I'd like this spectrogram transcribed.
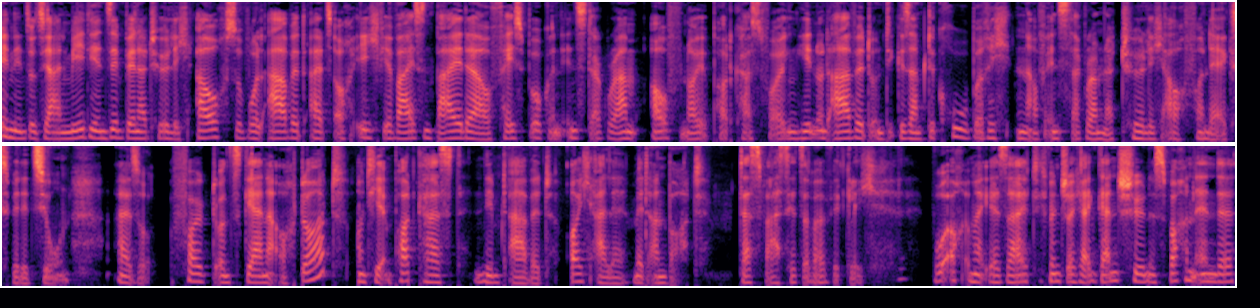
In den sozialen Medien sind wir natürlich auch, sowohl Arvid als auch ich. Wir weisen beide auf Facebook und Instagram auf neue Podcast-Folgen hin und Arvid und die gesamte Crew berichten auf Instagram natürlich auch von der Expedition. Also folgt uns gerne auch dort und hier im Podcast nimmt Arvid euch alle mit an Bord. Das war's jetzt aber wirklich. Wo auch immer ihr seid, ich wünsche euch ein ganz schönes Wochenende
